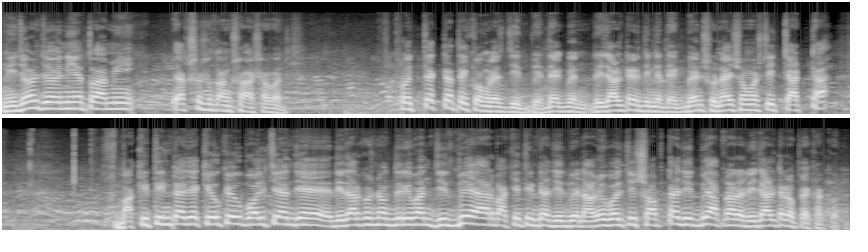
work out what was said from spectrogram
নিজের জয় নিয়ে তো আমি একশো শতাংশ আশাবাদী। প্রত্যেকটাতেই কংগ্রেস জিতবে। দেখবেন, রেজাল্টের দিনে দেখবেন, সোনাই সমষ্টির চারটা। বাকি তিনটা যে কেউ কেউ বলছেন যে, দিদার নকদিরিবান জিতবে আর বাকি তিনটা জিতবে না। আমি বলছি, সবটা জিতবে, আপনারা রেজাল্টের অপেক্ষা করুন।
